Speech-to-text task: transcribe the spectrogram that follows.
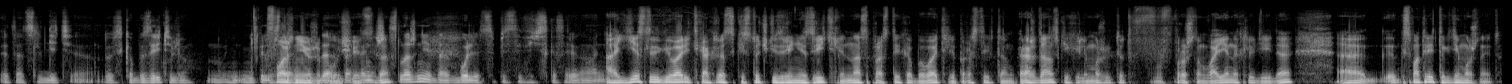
это отследить, то есть как бы зрителю ну, не. Сложнее уже да, получается, Да, конечно, да? сложнее, да, более специфическое соревнование. А если говорить как раз-таки с точки зрения зрителей, нас, простых обывателей, простых там гражданских или, может быть, тут в, в прошлом военных людей, да, смотреть-то где можно это?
